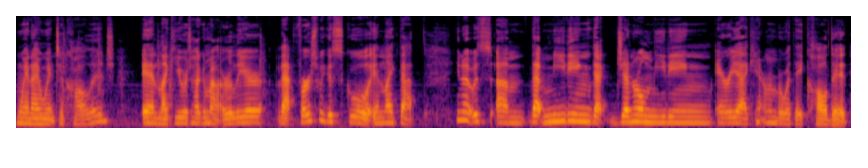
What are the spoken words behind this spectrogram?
when I went to college. And like you were talking about earlier, that first week of school in like that you know, it was um, that meeting, that general meeting area. I can't remember what they called it,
